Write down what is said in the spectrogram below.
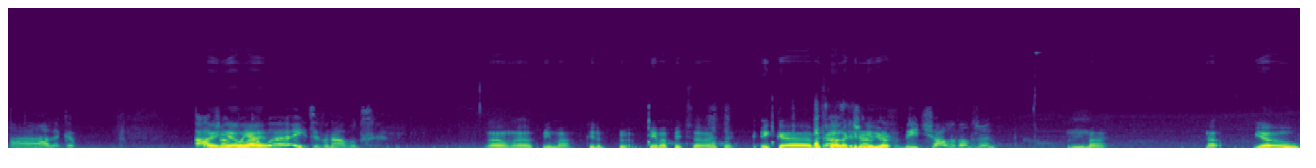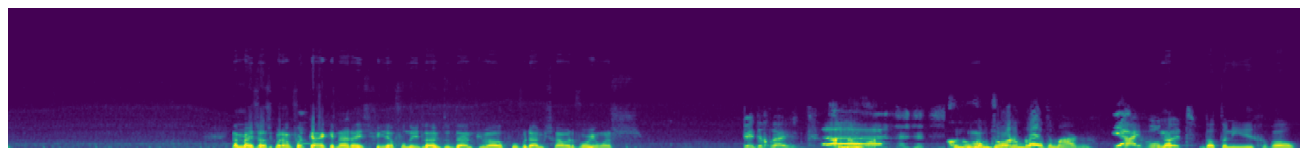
Ah, lekker. Ah, Hey, zou ik bij jou eh, eten vanavond? Nou, nou, prima. Ik een pr- prima pizza eten. Ik eh bestel Zou, lekker zou New ik York. even biertjes halen dan zo? Prima. Nou, yo. Nou mensen, als ik bedankt voor het kijken naar deze video. Vond je het leuk? Doe duimpje omhoog. Hoeveel duimpjes gaan we ervoor jongens? 20.000. Genoeg. Eh, Genoeg Ja. om Jordan blij te maken. ja, 500. Nou, dat in ieder geval.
